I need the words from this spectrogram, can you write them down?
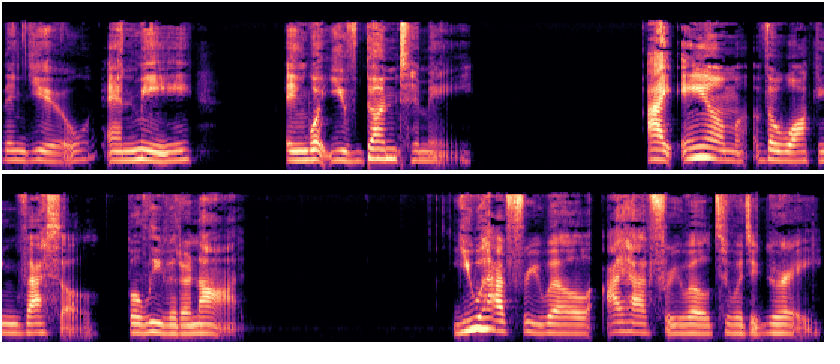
than you and me and what you've done to me. I am the walking vessel, believe it or not. You have free will. I have free will to a degree.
